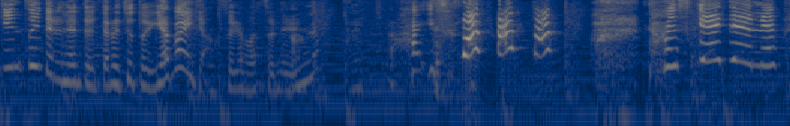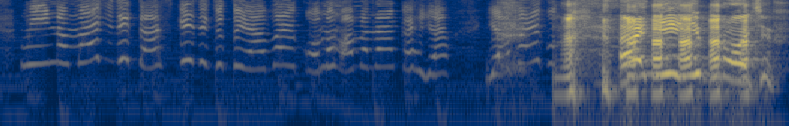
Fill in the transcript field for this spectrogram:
参ついてるねって言ったらちょっとやばいじゃん。それはそれでね。はい。助けてね。みんなマジで助けて。ちょっとやばい。このままなんかや、やばいこと Они не против.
